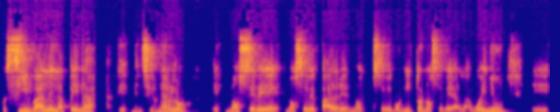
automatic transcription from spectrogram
pues sí vale la pena eh, mencionarlo. Eh, no se ve, no se ve padre, no se ve bonito, no se ve halagüeño el,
